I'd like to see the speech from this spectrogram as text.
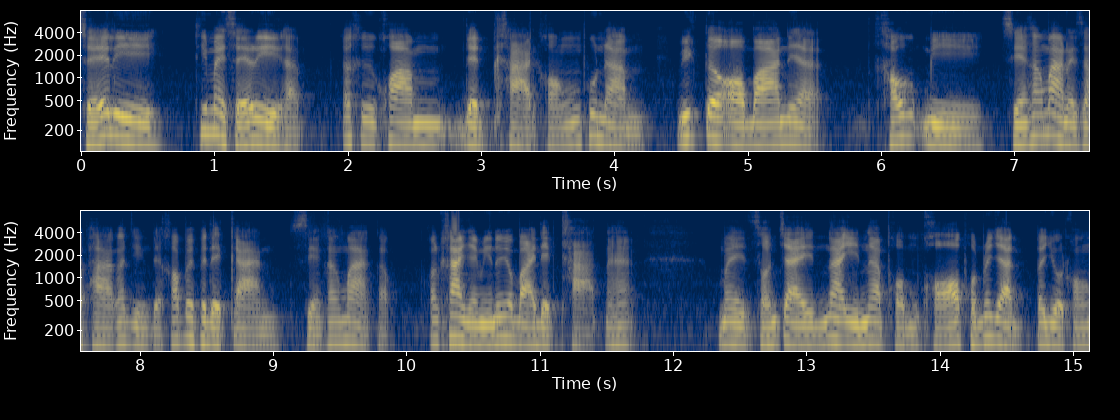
เสรีที่ไม่เสรีครับ ก็คือความเด็ดขาดของผู้นำวิกเตอร์ออบานเนี่ยเขามีเสียงข้างมากในสภาก็จริง แต่เขาเป็นเผด็จการเสียงข้างมากกับค่อนข้างยังมีนโยบายเด็ดขาดนะฮะไม่สนใจหน้าอินหน้าผมขอผลประโยชน์ประโยชน์ของ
